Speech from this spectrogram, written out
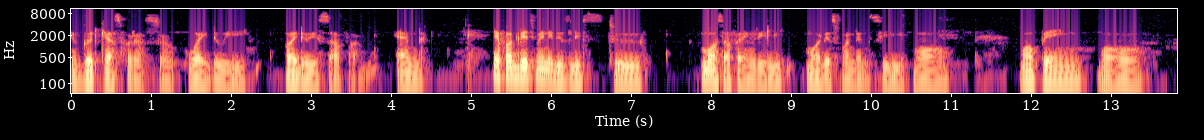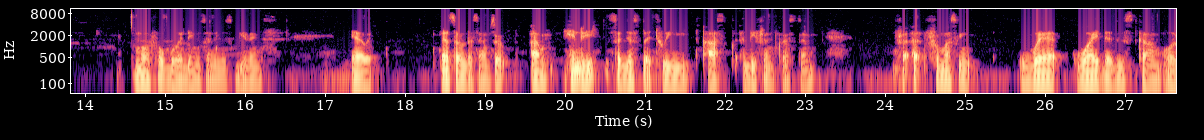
if God cares for us, so why do we why do we suffer? And if a great many this leads to more suffering really. More despondency more more pain more more forebodings and misgivings. Yeah but that's all the same. So um henry suggests that we ask a different question from asking where why does this come or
